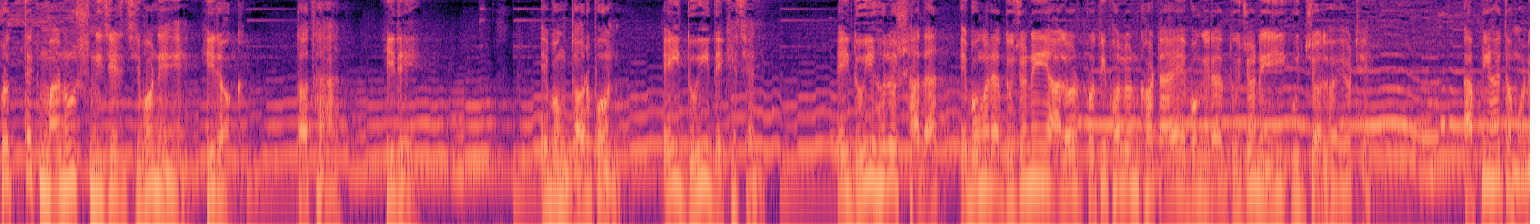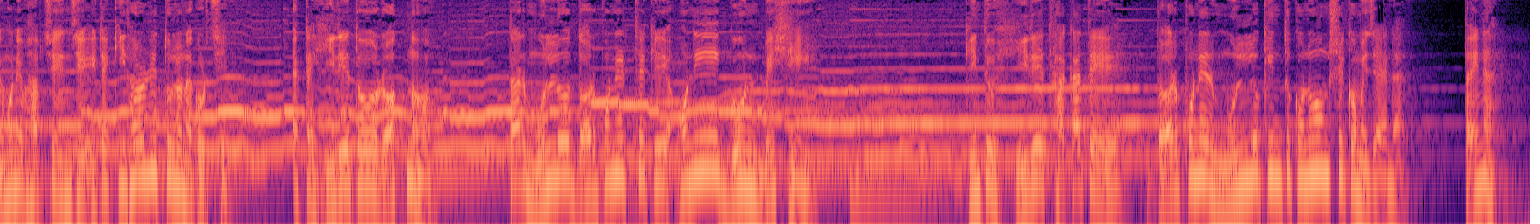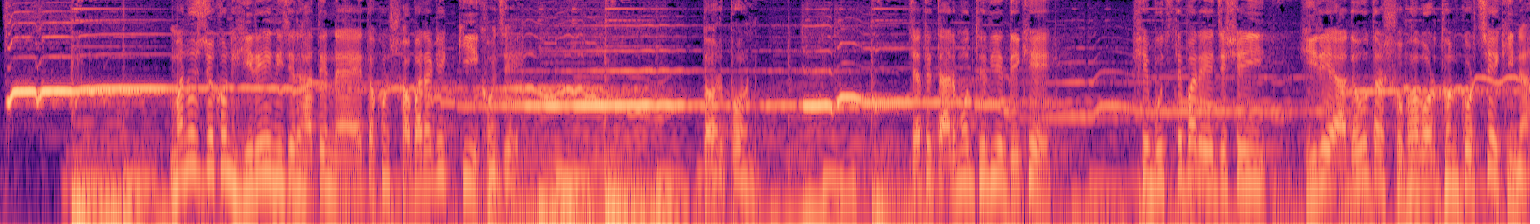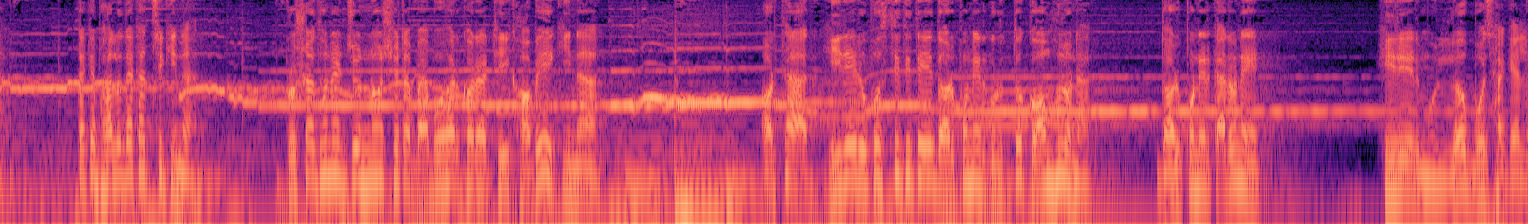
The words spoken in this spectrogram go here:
প্রত্যেক মানুষ নিজের জীবনে হীরক তথা হিরে এবং দর্পণ এই দুই দেখেছেন। এই দুই হলো সাদা এবং এরা দুজনেই আলোর প্রতিফলন ঘটায় এবং এরা দুজনেই উজ্জ্বল হয়ে ওঠে। আপনি হয়তো মনে মনে ভাবছেন যে এটা কি ধরনের তুলনা করছি? একটা হিরে তো রত্ন। তার মূল্য দর্পণের থেকে অনেক গুণ বেশি। কিন্তু হিরে থাকাতে দর্পণের মূল্য কিন্তু কোনো অংশে কমে যায় না, তাই না? মানুষ যখন হিরে নিজের হাতে নেয়, তখন সবার আগে কি খোঁজে? দর্পণ। যাতে তার মধ্যে দিয়ে দেখে সে বুঝতে পারে যে সেই হিরে আদৌ তার শোভাবর্ধন করছে কিনা, তাকে ভালো দেখাচ্ছে কিনা, প্রসাধনের জন্য সেটা ব্যবহার করা ঠিক হবে কি না অর্থাৎ হীরের উপস্থিতিতে দর্পণের গুরুত্ব কম হল না। দর্পণের কারণে হীরের মূল্য বোঝা গেল।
